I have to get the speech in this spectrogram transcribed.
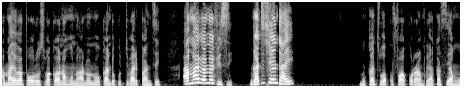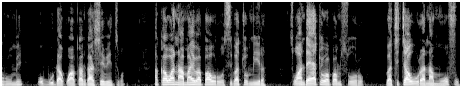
amai vapaurosi vakaona munhu anonoka ndokuti vari panze. Amai vamevhisi ngatichiendai. Mukadzi wakufa akorambwe akasiya murume obuda kwaakanga ashevedzwa. Akawana amai vapaurosi vatomira. Tswanda yatova pamusoro vachitaura namhofu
